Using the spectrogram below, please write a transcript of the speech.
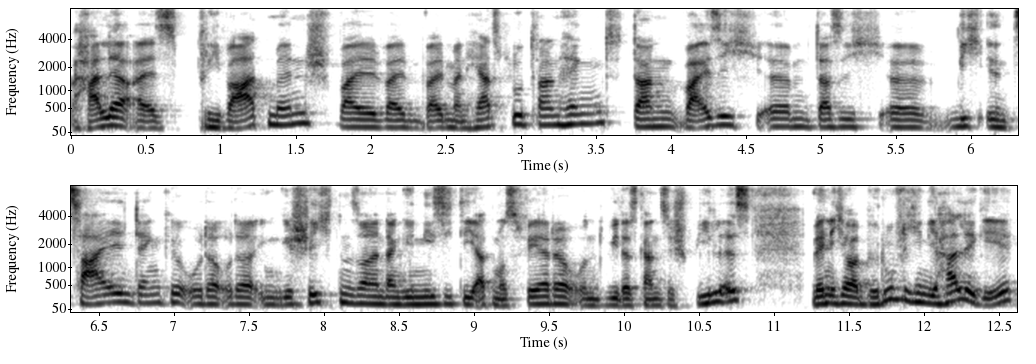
Halle als Privatmensch, weil, weil, weil mein Herzblut dran hängt, dann weiß ich, ähm, dass ich äh, nicht in Zeilen denke oder, oder in Geschichten, sondern dann genieße ich die Atmosphäre und wie das ganze Spiel ist. Wenn ich aber beruflich in die Halle gehe,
